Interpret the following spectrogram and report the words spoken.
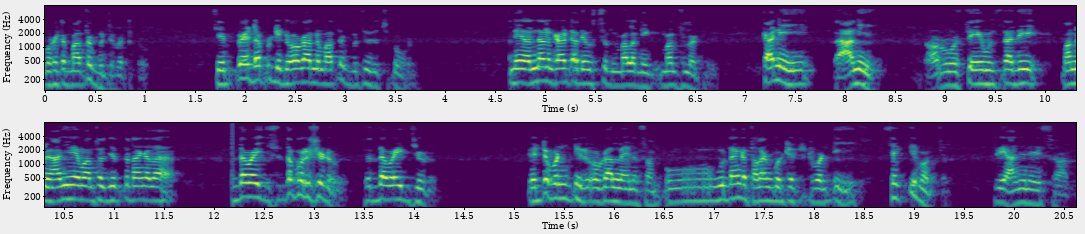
ఒకటి మాత్రం గుర్తుపెట్టుకో. చెప్పేటప్పుడు ఈ రోగాన్ని మాత్రం గుర్తు తెచ్చుకోకూడదు. నేను అన్నాను కాబట్టి అది వస్తుంది మళ్ళీ నీకు మనసులోకి. కానీ రాని రోగం వస్తే ఏమొస్తుంది? మనం ఆంజనేయ మంత్రం చెప్తున్నాం కదా. సిద్ధ వైద్య సిద్ధ పురుషుడు సిద్ధ వైద్యుడు. ఎటువంటి రోగాలనైనా సంపూర్ణంగా తరం కొట్టేటటువంటి శక్తివంతుడు శ్రీ ఆంజనేయ స్వామి.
